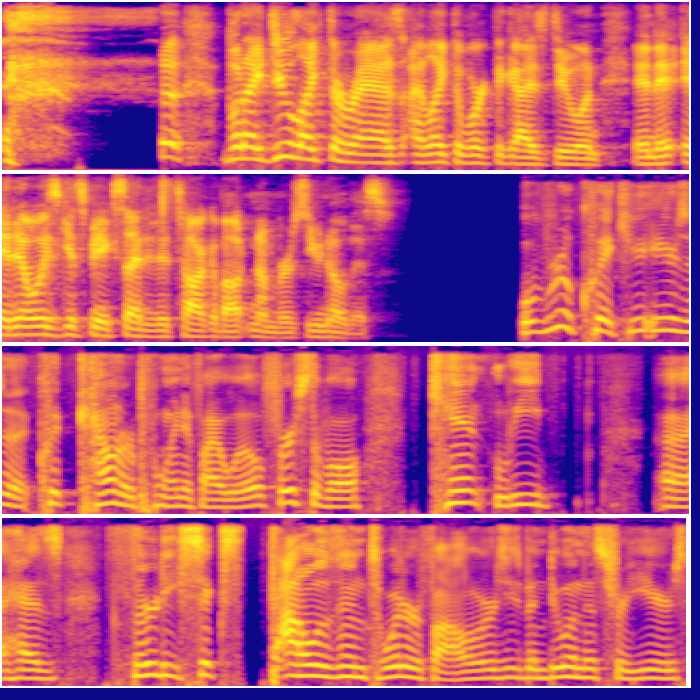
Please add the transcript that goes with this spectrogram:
but I do like the RAS. I like the work the guy's doing, and it, it always gets me excited to talk about numbers. You know this. Well, real quick, here, here's a quick counterpoint, if I will. First of all, Kent Lee uh, has 36,000 Twitter followers. He's been doing this for years.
